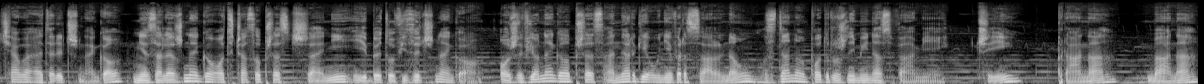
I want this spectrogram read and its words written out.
ciała eterycznego, niezależnego od czasoprzestrzeni i bytu fizycznego, ożywionego przez energię uniwersalną, znaną pod różnymi nazwami chi, prana, mana,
